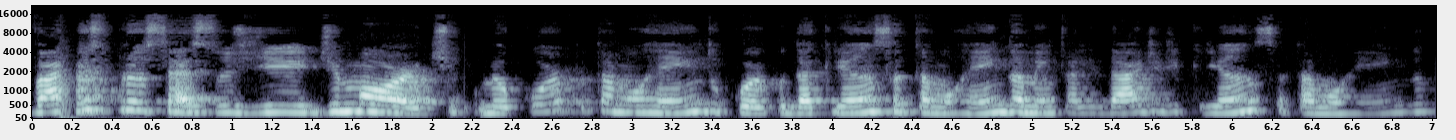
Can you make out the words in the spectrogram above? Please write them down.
vários processos de, de morte. O meu corpo está morrendo, o corpo da criança está morrendo, a mentalidade de criança está morrendo.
